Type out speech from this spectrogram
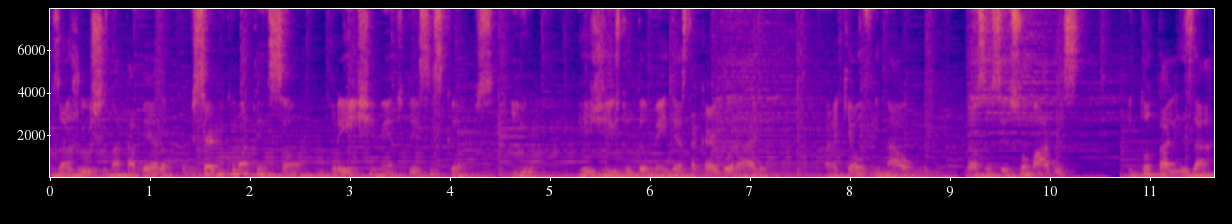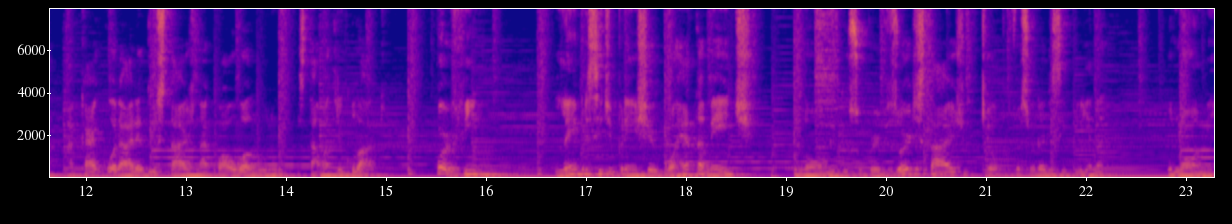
os ajustes na tabela, observe com atenção o preenchimento desses campos e o registro também desta carga horária, para que ao final possam ser somadas e totalizar a carga horária do estágio na qual o aluno está matriculado. Por fim, lembre-se de preencher corretamente o nome do supervisor de estágio, que é o professor da disciplina, o nome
